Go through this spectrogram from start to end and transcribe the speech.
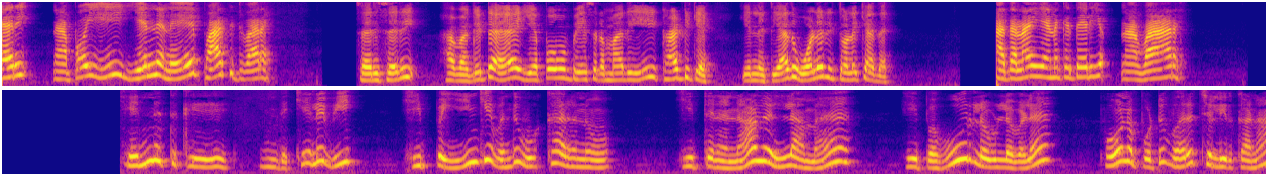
சரி நான் போய் என்னன்னே பார்த்துட்டு வரேன். சரி சரி அவகிட்ட எப்பவும் பேசுற மாதிரி காட்டிக்க. என்னத்தையாவது உளறி தொலைக்காத. அதெல்லாம் எனக்கு தெரியும். நான் வாரேன். என்னத்துக்கு? இந்த கிழவி இப்ப இங்க வந்து உட்காரணும். இத்தனை நாள் இல்லாம இப்ப ஊர்ல உள்ளவளை போன போட்டு வர சொல்லியிருக்கானா?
